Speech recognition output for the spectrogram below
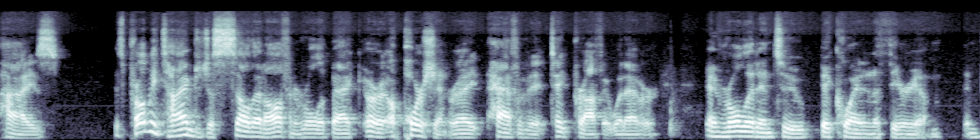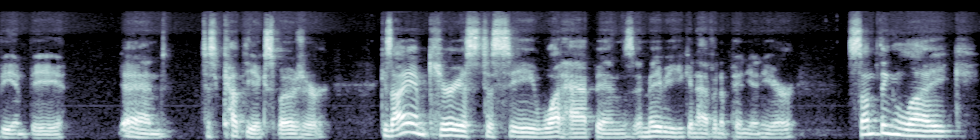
highs it's probably time to just sell that off and roll it back or a portion right half of it take profit whatever and roll it into bitcoin and ethereum and bnb and just cut the exposure because i am curious to see what happens and maybe you can have an opinion here something like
